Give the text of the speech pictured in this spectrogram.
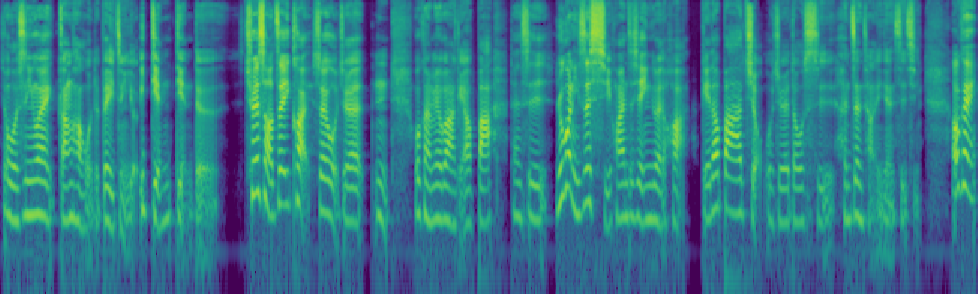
就我是因为刚好我的背景有一点点的缺少这一块，所以我觉得，嗯，我可能没有办法给到八。但是如果你是喜欢这些音乐的话，给到八九，我觉得都是很正常的一件事情。OK，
